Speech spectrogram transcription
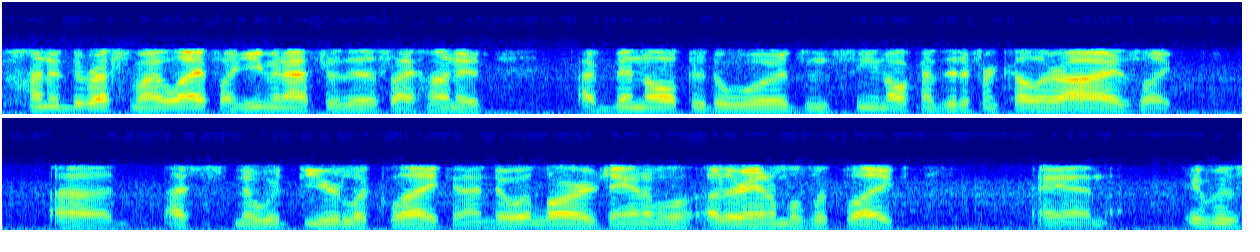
hunted the rest of my life. Like even after this, I hunted. I've been all through the woods and seen all kinds of different color eyes. Like uh, I know what deer look like, and I know what large animal, other animals look like. And it was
